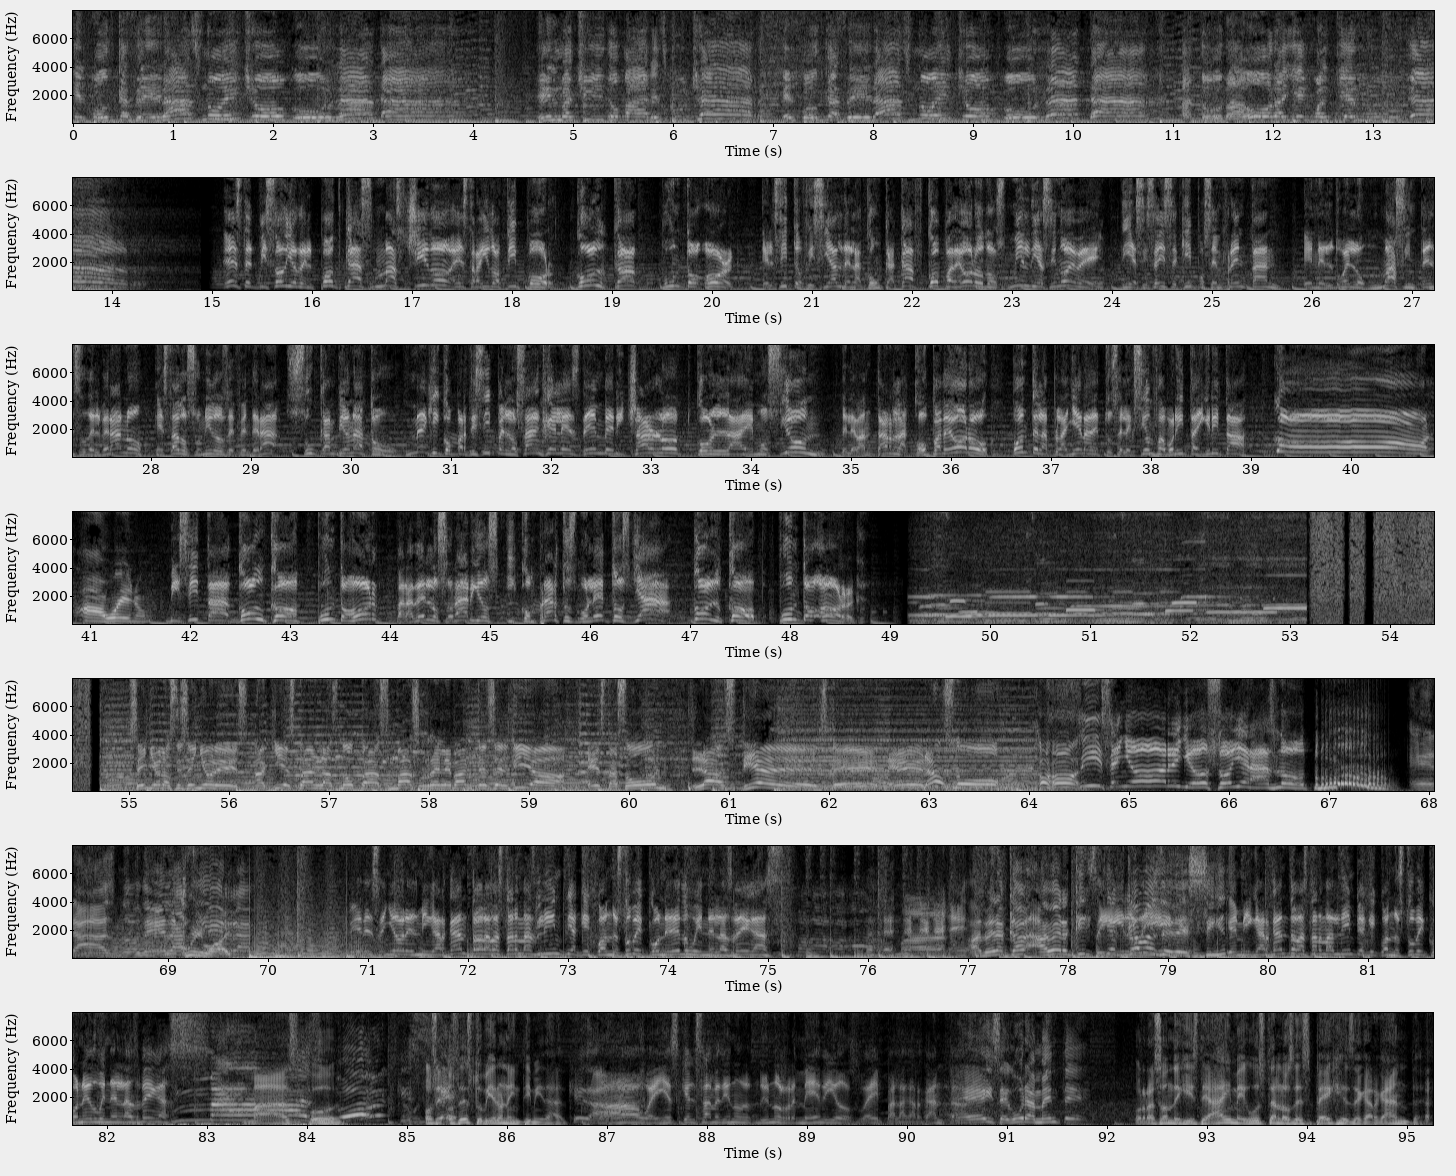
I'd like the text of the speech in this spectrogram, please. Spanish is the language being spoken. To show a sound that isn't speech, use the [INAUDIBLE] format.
El podcast de no y Chocolata. El más chido para escuchar. El podcast de no y Chocolata. A toda hora y en cualquier lugar. Este episodio del podcast más chido es traído a ti por goldcup.org el sitio oficial de la CONCACAF Copa de Oro 2019. 16 equipos se enfrentan en el duelo más intenso del verano. Estados Unidos defenderá su campeonato. México participa en Los Ángeles, Denver y Charlotte con la emoción de levantar la Copa de Oro. Ponte la playera de tu selección favorita y grita ¡Gol! Ah, bueno. Visita goldcup.org para ver los horarios y comprar tus boletos ya. goldcup.org. Señoras y señores, aquí están las notas más relevantes del día. Estas son las 10 de Erasmo. [LAUGHS] sí, señor, yo soy Erasmo. Erasmo de la Tierra. Miren, señores, mi garganta ahora va a estar más limpia que cuando estuve con Edwin en Las Vegas. A ver, acá, a ver, ¿qué, acabas de decir? Que mi garganta va a estar más limpia que cuando estuve con Edwin en Las Vegas. Más, O sea, ustedes tuvieron intimidad. No, güey, es que él sabe de unos, de unos remedios, güey, para la garganta. Ey, seguramente. Por razón dijiste, ay, me gustan los despejes de garganta. [LAUGHS]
